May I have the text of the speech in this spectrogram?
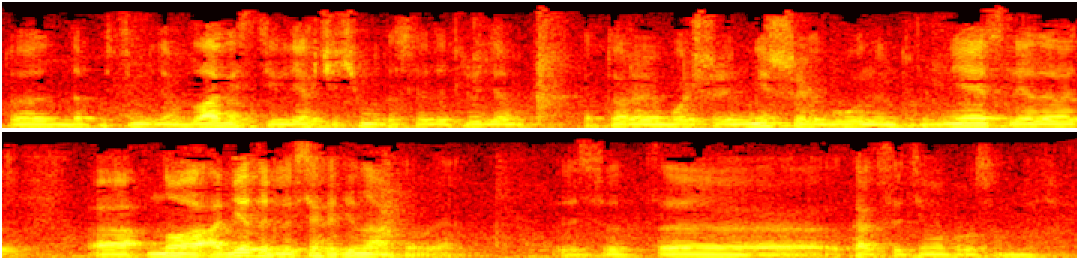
что, допустим, людям в благости легче чему-то следовать людям, которые больше низшие гуны, им труднее следовать, А, но обеты для всех одинаковые. То есть вот э, как с этим вопросом быть?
